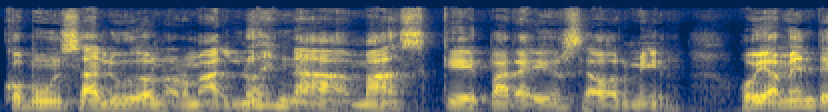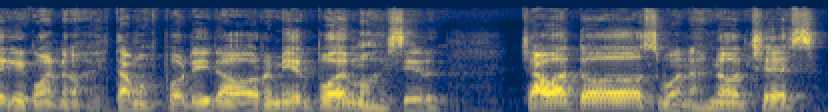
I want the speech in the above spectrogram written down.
como un saludo normal. No es nada más que para irse a dormir. Obviamente que cuando estamos por ir a dormir podemos decir chao a todos, buenas noches.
